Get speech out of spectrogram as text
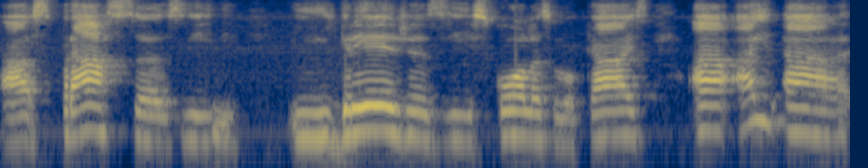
às praças e, e igrejas e escolas locais. A, a, a,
